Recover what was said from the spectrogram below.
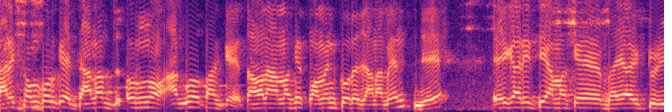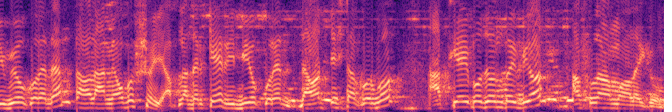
গাড়ি সম্পর্কে জানার জন্য আগ্রহ থাকে, তাহলে আমাকে কমেন্ট করে জানাবেন যে এই গাড়িটি আমাকে ভাইয়া একটু রিভিউ করে দেন, তাহলে আমি অবশ্যই আপনাদেরকে রিভিউ করে দেওয়ার চেষ্টা করব। আজকে এই পর্যন্তই বিয়স আসসালামু আলাইকুম।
